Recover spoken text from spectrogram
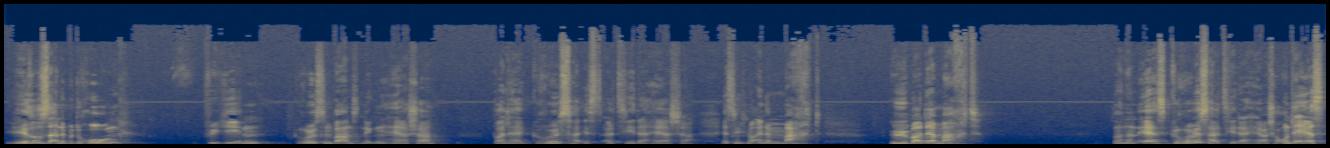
Jesus ist eine Bedrohung für jeden größenwahnsinnigen Herrscher, weil er größer ist als jeder Herrscher. Er ist nicht nur eine Macht über der Macht, sondern er ist größer als jeder Herrscher und er ist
